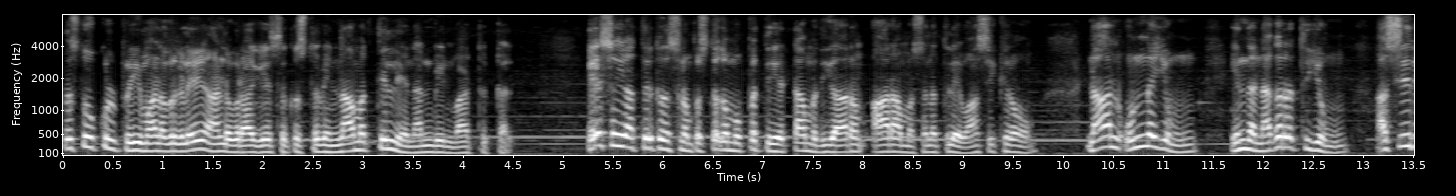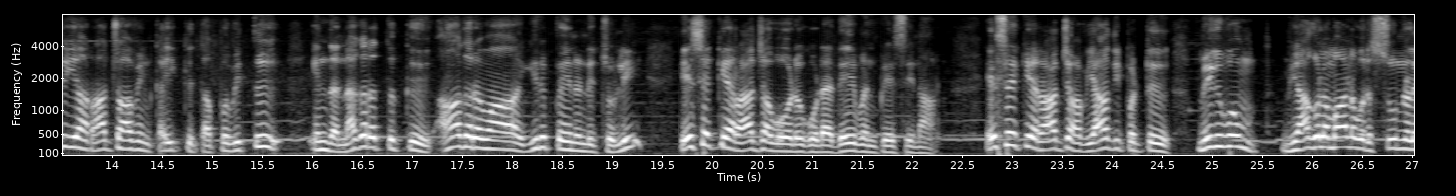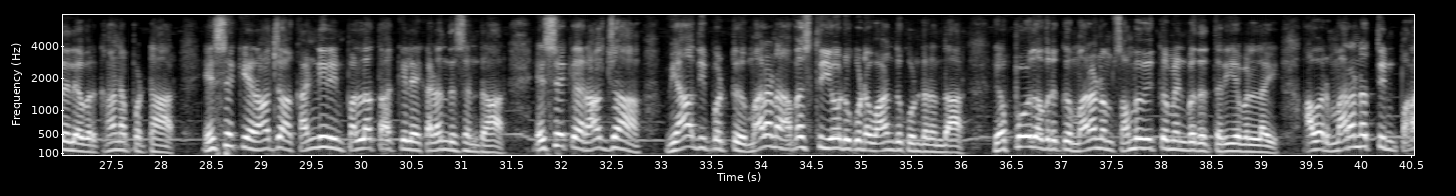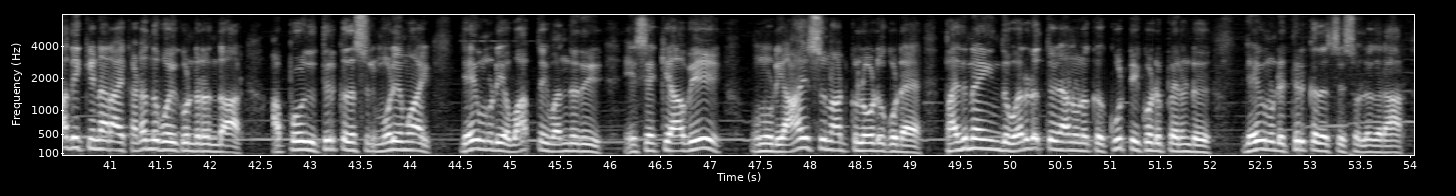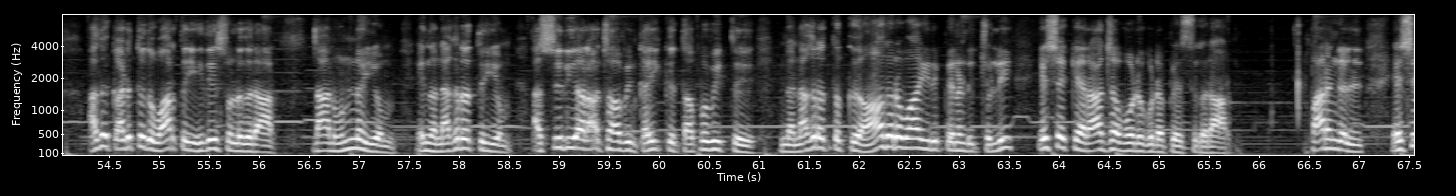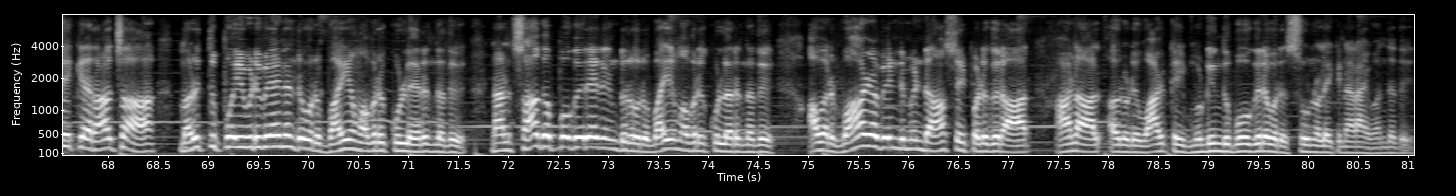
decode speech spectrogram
கிறிஸ்துவுக்குள் பிரியமானவர்களே ஆண்டவராக இயேசு கிறிஸ்துவின் நாமத்தில் என் அன்பின் வாழ்த்துக்கள். ஏசையா திருக்கதர்சனம் புஸ்தகம் முப்பத்தி எட்டாம் அதிகாரம் ஆறாம் வசனத்திலே வாசிக்கிறோம். நான் உன்னையும் இந்த நகரத்தையும் அசிரியா ராஜாவின் கைக்கு தப்புவித்து இந்த நகரத்துக்கு ஆதரவாக இருப்பேன் என்று சொல்லி எசேக்கியா ராஜாவோடு கூட தேவன் பேசினார். எசேக்கியா ராஜா வியாதிப்பட்டு மிகவும் வியாகுலமான ஒரு சூழ்நிலையில் அவர் காணப்பட்டார். எசேக்கியா ராஜா கண்ணீரின் பள்ளத்தாக்கிலே கடந்து சென்றார். எசேக்கியா ராஜா வியாதிப்பட்டு மரண அவஸ்தையோடு கூட வாழ்ந்து கொண்டிருந்தார். எப்பொழுது அவருக்கு மரணம் சம்பவிக்கும் என்பது தெரியவில்லை. அவர் மரணத்தின் பாதிக்கினராய் கடந்து போய் கொண்டிருந்தார். அப்பொழுது தீர்க்கதர்சன் மூலியமாய் தேவனுடைய வார்த்தை வந்தது. எசேக்கியாவே உன்னுடைய ஆயுசு நாட்களோடு கூட பதினைந்து வருடத்தை நான் உனக்கு கூட்டி கொடுப்பேன் என்று தேவனுடைய தீர்க்கதரிசி சொல்லுகிறார். அதுக்கு அடுத்தது வார்த்தை இதே சொல்லுகிறார். நான் உன்னையும் இந்த நகரத்தையும் அசிரியா ராஜாவின் கைக்கு தப்புவித்து இந்த நகரத்துக்கு ஆதரவாக இருப்பேன் என்று சொல்லி எசேக்கியா ராஜாவோடு கூட பேசுகிறார். பாருங்கள் எசேக்கியா ராஜா மறுத்து போய் விடுவேன் என்ற ஒரு பயம் அவருக்குள்ள இருந்தது. நான் சாக போகிறேன் என்ற ஒரு பயம் அவருக்குள்ள இருந்தது. அவர் வாழ வேண்டும் என்று ஆசைப்படுகிறார். ஆனால் அவருடைய வாழ்க்கை முடிந்து போகிற ஒரு சூழ்நிலைக்கு நேராய் வந்தது.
